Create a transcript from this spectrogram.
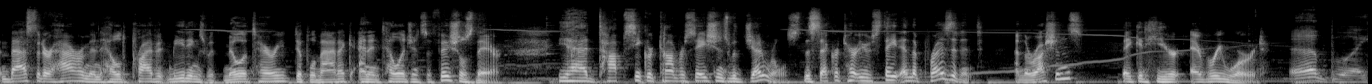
Ambassador Harriman held private meetings with military, diplomatic, and intelligence officials there. He had top secret conversations with generals, the Secretary of State, and the President. And the Russians? They could hear every word. Oh boy.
